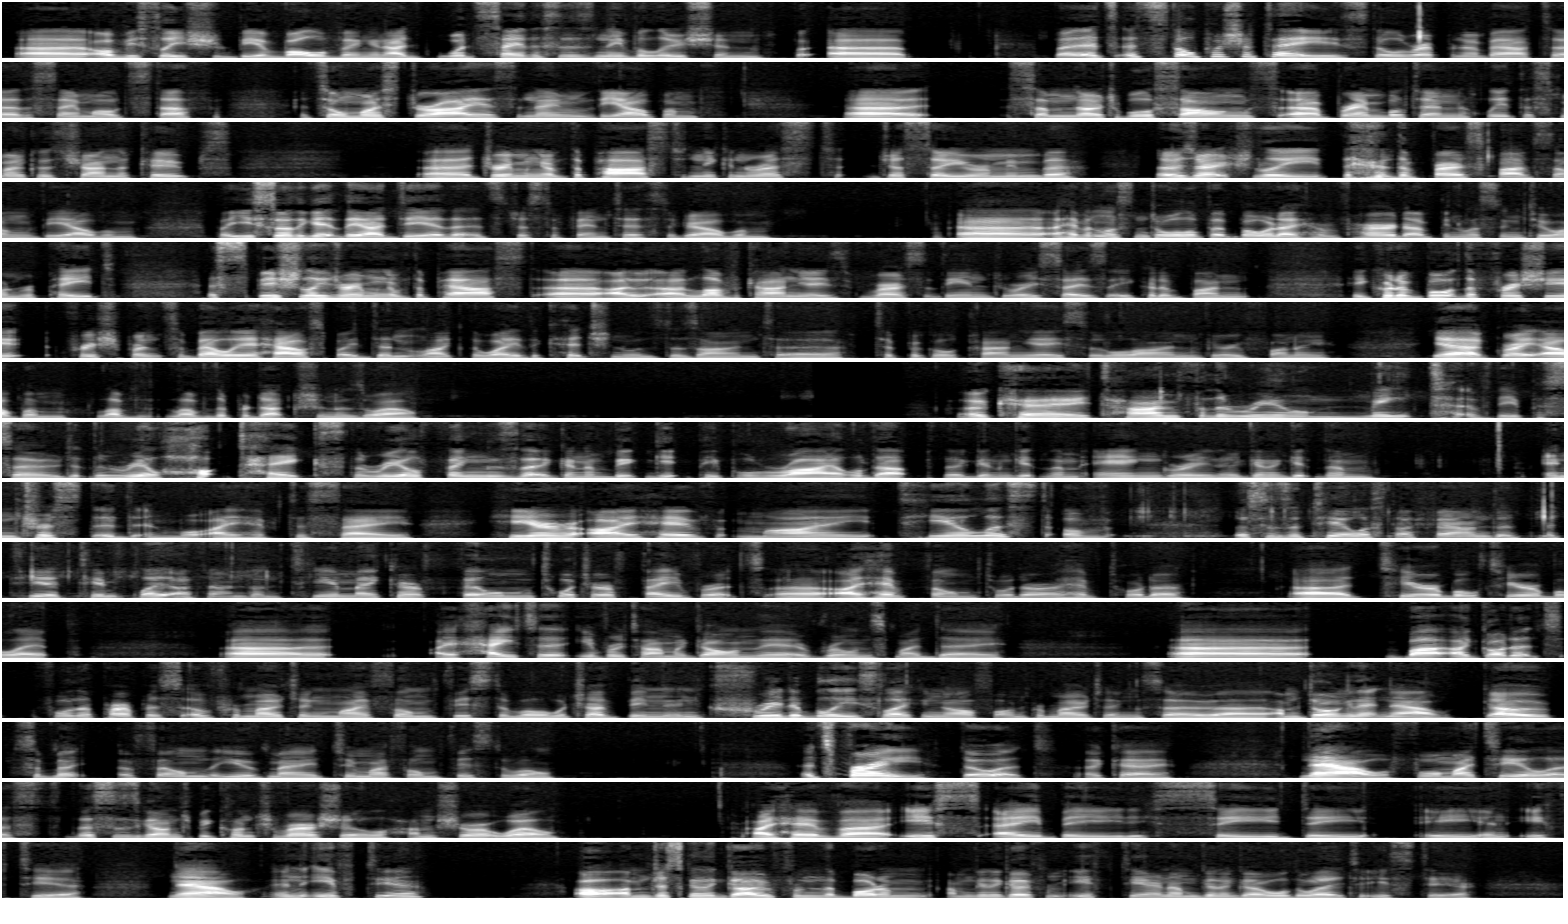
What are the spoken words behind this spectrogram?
uh, obviously you should be evolving. And I would say this is an evolution. But uh, but it's it's still Pusha T. He's still rapping about uh, the same old stuff. It's almost dry is the name of the album. Uh, some notable songs: uh, Brambleton, Let the Smokers Shine the Coupes. Uh, Dreaming of the Past, Neck and Wrist, Just So You Remember. Those are actually the first five songs of the album, but you sort of get the idea that it's just a fantastic album. Uh, I haven't listened to all of it, but what I have heard, I've been listening to on repeat. Especially Dreaming of the Past. Uh, I I love Kanye's verse at the end where he says that he could have bought he could have bought the Fresh Fresh Prince of Bel Air house, but he didn't like the way the kitchen was designed. Uh, typical Kanye sort of line, very funny yeah, great album. Love love the production as well. Okay, time for the real meat of the episode, the real hot takes, the real things that are going to get people riled up, they're going to get them angry, they're going to get them interested in what I have to say. Here I have my tier list of this is a tier list I found, a, a tier template I found on Tiermaker. Film Twitter favorites. Uh, I have Film Twitter, I have Twitter. Uh, terrible, terrible app. Uh, I hate it every time I go on there, it ruins my day. Uh, but I got it for the purpose of promoting my film festival, which I've been incredibly slacking off on promoting. So uh, I'm doing that now. Go submit a film that you've made to my film festival. It's free. Do it. Okay. Now, for my tier list. This is going to be controversial. I'm sure it will. I have uh, S, A, B, C, D, E, and F tier. Now, in F tier, oh, I'm just going to go from the bottom. I'm going to go from F tier and I'm going to go all the way to S tier.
